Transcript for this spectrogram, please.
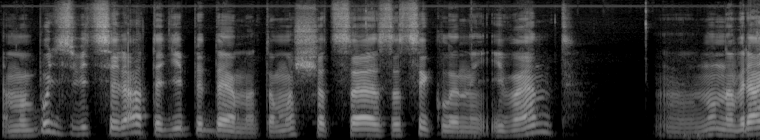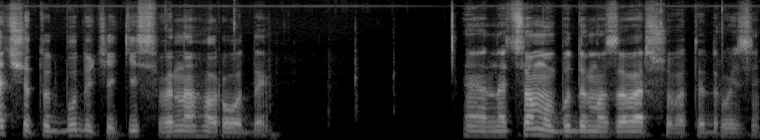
Мабуть, звідсіля тоді підемо, тому що це зациклений івент. Е, Ну, навряд чи тут будуть якісь винагороди. Е, На цьому будемо завершувати, друзі.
